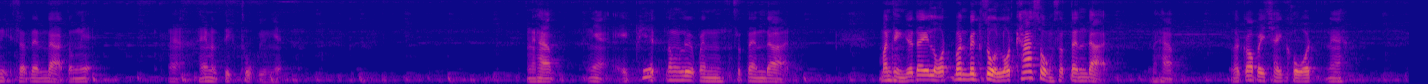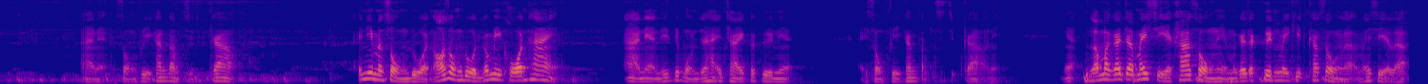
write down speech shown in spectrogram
นี่สแตนดาร์ดตรงนี้่ะให้มันติ๊กถูกอย่างเงี้ยนะครับเนี่ยเอ็กเพสต้องเลือกเป็นสแตนดาร์ดมันถึงจะได้ลดมันเป็นส่วนลดค่าส่งสแตนดาร์ดนะครับ แล้วก็ไปใช้โค้ดนะอ่าเนี่ยส่งฟรีขั้นต่ำสี่สิบเก้าไอ้นี่มันส่งด่วน อ๋อ ส่งด่วนก็มีโค้ดให้ อ่าเนี่ยที่ที่ผมจะให้ใช้ก็คือเนี่ยไอ้ส่งฟรีขั้นต่ำสี่สิบเก้าเนี่ยเนี่ยแล้วมันก็จะไม่เสียค่าส่งเนี่ยมันก็จะขึ้นไม่คิดค่าส่งแล้วไม่เสียแล้ว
